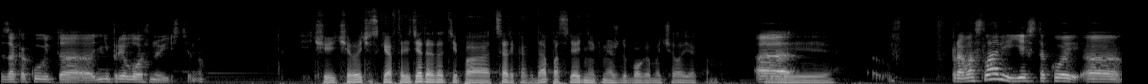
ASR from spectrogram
за какую-то непреложную истину. И человеческий авторитет это типа церковь, да, посредник между Богом и человеком. А, и... в, православии есть такой э,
